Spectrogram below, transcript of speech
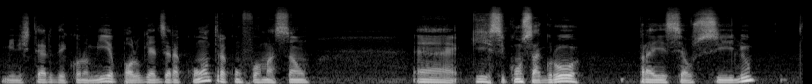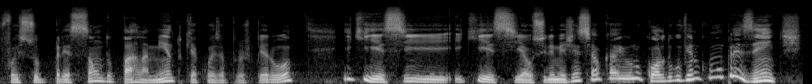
Ministério da Economia, Paulo Guedes, era contra a conformação é, que se consagrou para esse auxílio. Foi sob pressão do parlamento que a coisa prosperou e que esse, e que esse auxílio emergencial caiu no colo do governo como um presente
